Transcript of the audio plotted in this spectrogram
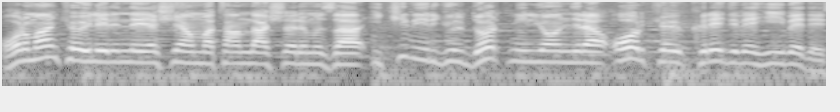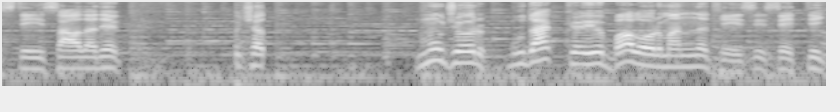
Orman köylerinde yaşayan vatandaşlarımıza 2,4 milyon lira Orköy kredi ve hibe desteği sağladık. Mucur Budak Köyü Bal Ormanı'nı tesis ettik.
